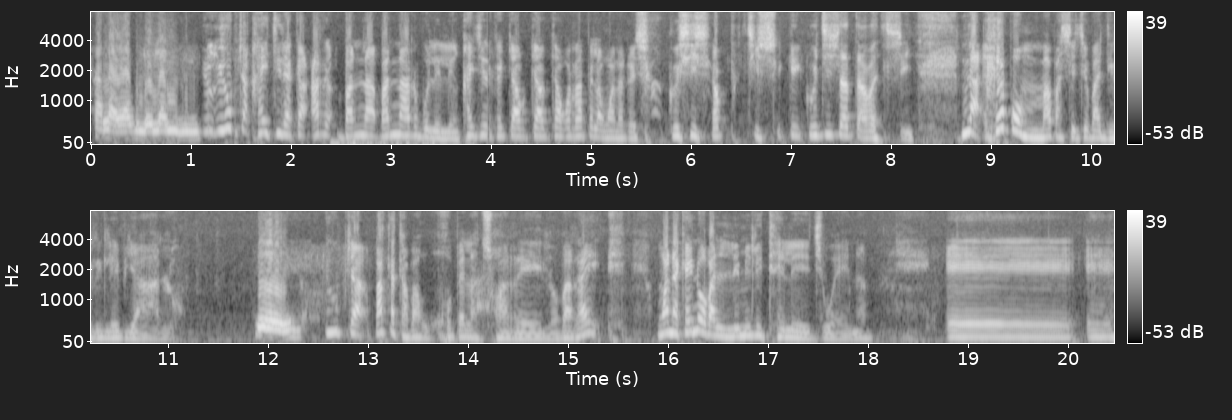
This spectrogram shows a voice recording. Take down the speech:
sala ya bolela nnete e opša kgaetšile ka a re banna banna a re boleleng kgaetšile ka ke go rapela ngwana gešo kwešiša potšišo ke kwešiša taba še nna ge bomma ba šetše ba dirile bjalo eupša ba tla tla ba go kgopela tshwarelo ba ra ngwana ka e no ba leleme le theletše wena eh eh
